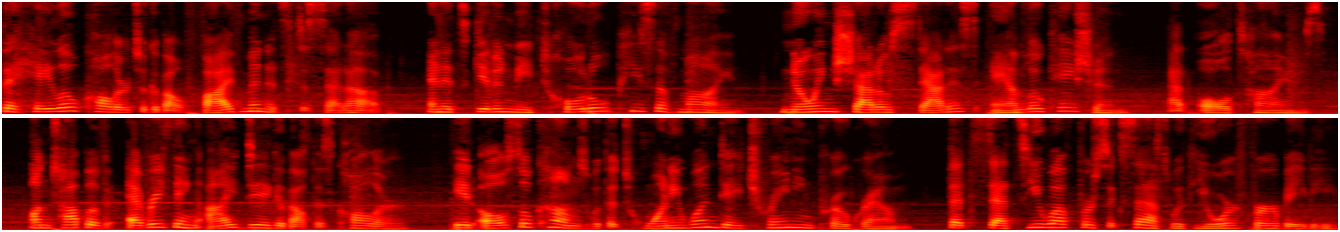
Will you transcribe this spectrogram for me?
The Halo collar took about five minutes to set up, and it's given me total peace of mind knowing Shadow's status and location at all times. On top of everything I dig about this collar, it also comes with a 21 day training program that sets you up for success with your fur baby.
